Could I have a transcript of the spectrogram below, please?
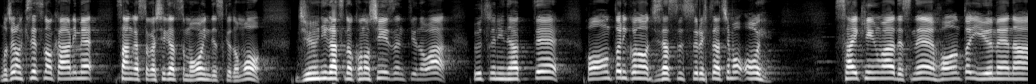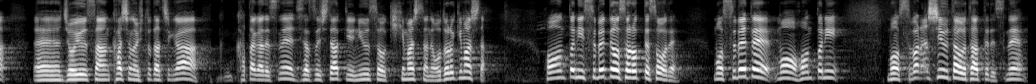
もちろん季節の変わり目3月とか4月も多いんですけども12月のこのシーズンっていうのは鬱になって本当にこの自殺する人たちも多い。最近はですね本当に有名な、えー、女優さん歌手の人たちが方がですね自殺したっていうニュースを聞きましたね。驚きました。本当に全てを揃ってそうでもう全てもう本当にもう素晴らしい歌を歌ってですね、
